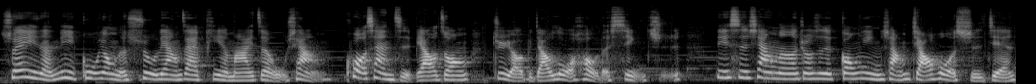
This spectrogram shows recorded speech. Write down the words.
所以，人力雇佣的数量在 PMI 这五项扩散指标中具有比较落后的性质。第四项呢，就是供应商交货时间。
